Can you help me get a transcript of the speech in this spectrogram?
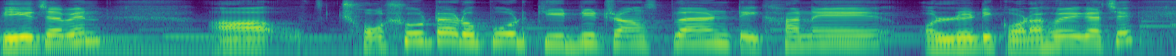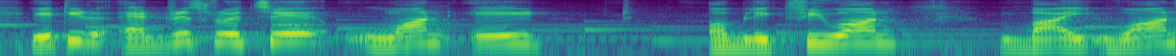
পেয়ে যাবেন। ছশোটার ওপর কিডনি ট্রান্সপ্ল্যান্ট এখানে অলরেডি করা হয়ে গেছে। এটির অ্যাড্রেস রয়েছে one eight oblique three one by one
